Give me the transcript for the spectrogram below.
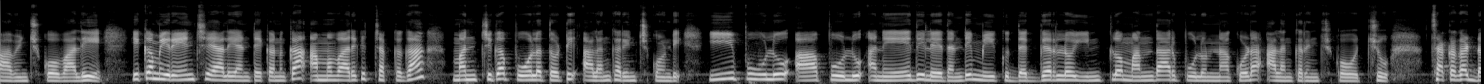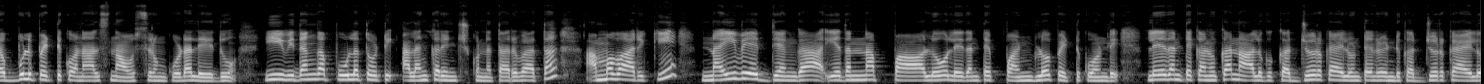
భావించుకోవాలి. ఇక మీరేం చేయాలి అంటే కనుక అమ్మవారికి చక్కగా మంచిగా పూలతోటి అలంకరించుకోండి. ఈ పూలు ఆ పూలు అనేది లేదండి మీకు దగ్గరలో ఇంట్లో మందార పూలున్నా కూడా అలంకరించుకోవచ్చు. చక్కగా డబ్బులు పెట్టి కొనాల్సిన అవసరం కూడా కూడా లేదు. ఈ విధంగా పూలతోటి అలంకరించుకున్న తర్వాత అమ్మవారికి నైవేద్యంగా ఏదన్నా పాలో లేదంటే పండ్లో పెట్టుకోండి. లేదంటే కనుక నాలుగు ఖర్జూరకాయలు ఉంటే రెండు ఖర్జూరకాయలు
